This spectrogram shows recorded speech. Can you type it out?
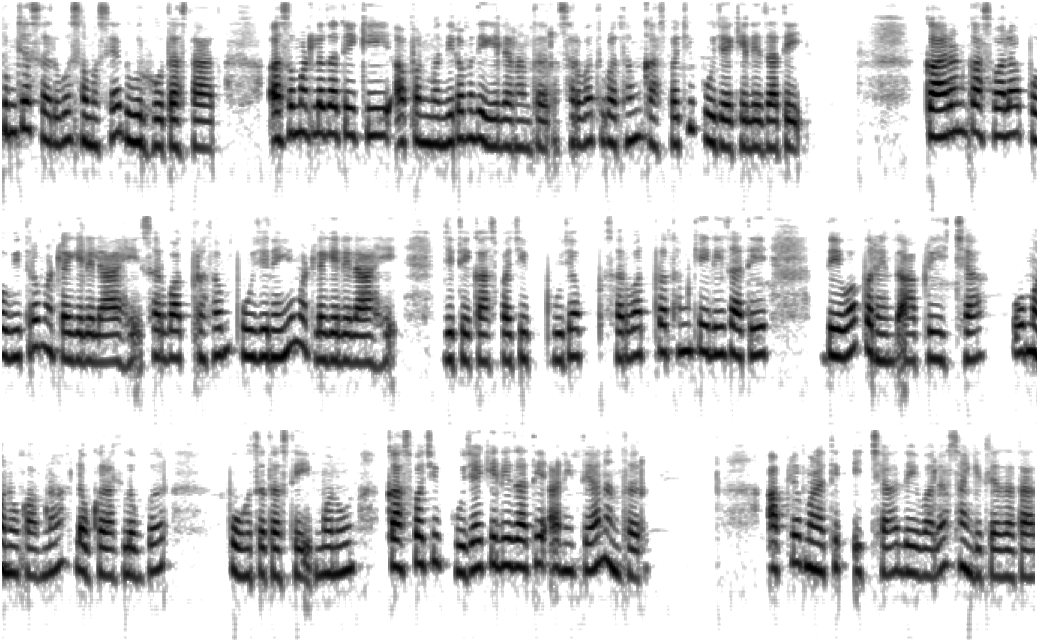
तुमच्या सर्व समस्या दूर होत असतात. असं म्हटलं जाते की आपण मंदिरामध्ये गेल्यानंतर सर्वात प्रथम कासवाची पूजा केली जाते. कारण कासवाला पवित्र म्हटलं गेलेलं आहे. सर्वात प्रथम पूजनेही म्हटलं गेलेलं आहे. जिथे कासवाची पूजा सर्वात प्रथम केली जाते देवापर्यंत आपली इच्छा व मनोकामना लवकरात लवकर पोहोचत असते. म्हणून कासवाची पूजा केली जाते आणि त्यानंतर आपल्या मनातील इच्छा देवाला सांगितल्या जातात.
